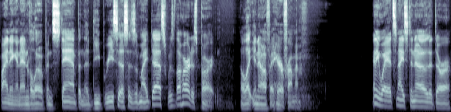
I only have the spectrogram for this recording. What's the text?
Finding an envelope and stamp in the deep recesses of my desk was the hardest part. I'll let you know if I hear from him. Anyway, it's nice to know that there are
